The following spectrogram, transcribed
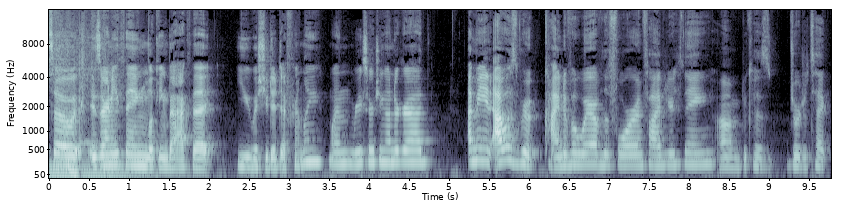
So, is there anything looking back that you wish you did differently when researching undergrad? I mean, I was re- kind of aware of the four and five year thing um, because Georgia Tech,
